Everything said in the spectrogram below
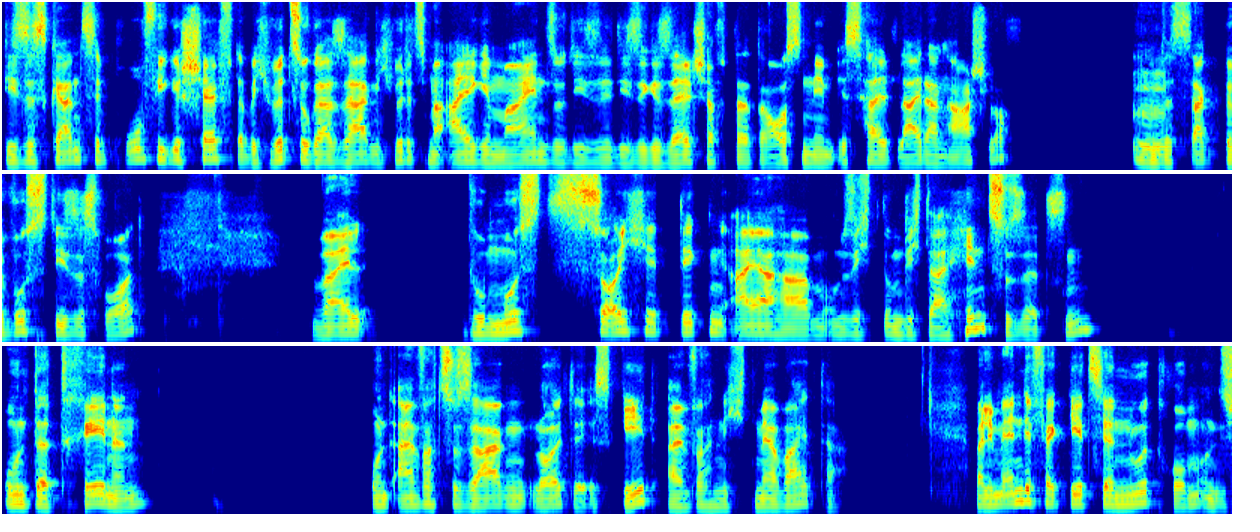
dieses ganze Profigeschäft, aber ich würde sogar sagen, ich würde jetzt mal allgemein so diese, diese Gesellschaft da draußen nehmen, ist halt leider ein Arschloch. Mhm. Und das sagt bewusst dieses Wort, weil du musst solche dicken Eier haben, um, sich, um dich da hinzusetzen unter Tränen und einfach zu sagen, Leute, es geht einfach nicht mehr weiter. Weil im Endeffekt geht es ja nur darum, und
